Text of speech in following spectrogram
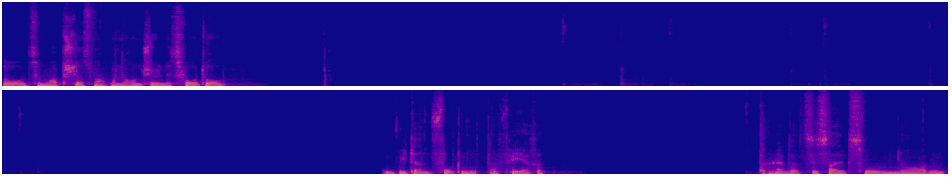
So, zum Abschluss machen wir noch ein schönes Foto. Und wieder ein Foto mit einer Fähre. Ja, das ist halt so im Norden,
